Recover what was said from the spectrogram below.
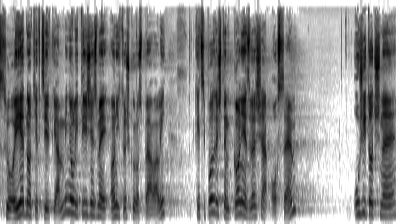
sú o jednote v církvi a minulý týždeň sme o nich trošku rozprávali. Keď si pozrieš ten koniec verša 8, užitočné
